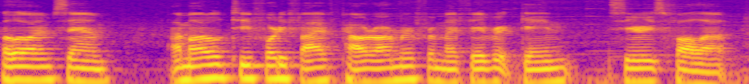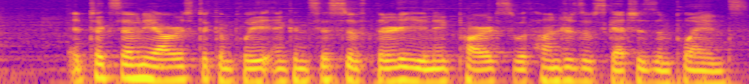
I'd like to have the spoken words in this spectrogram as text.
Hello, I'm Sam. I modeled T-45 power armor from my favorite game series Fallout. It took 70 hours to complete and consists of 30 unique parts with hundreds of sketches and planes.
